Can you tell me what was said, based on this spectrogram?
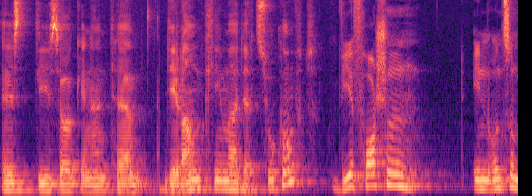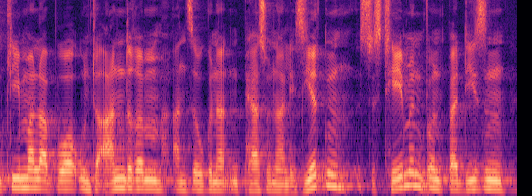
ist die sogenannte die Raumklima der Zukunft. Wir forschen in unserem Klimalabor unter anderem an sogenannten personalisierten Systemen und bei diesen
